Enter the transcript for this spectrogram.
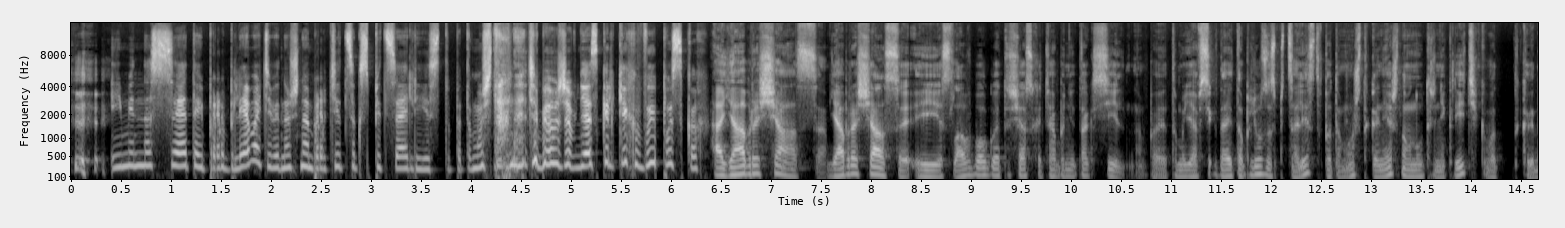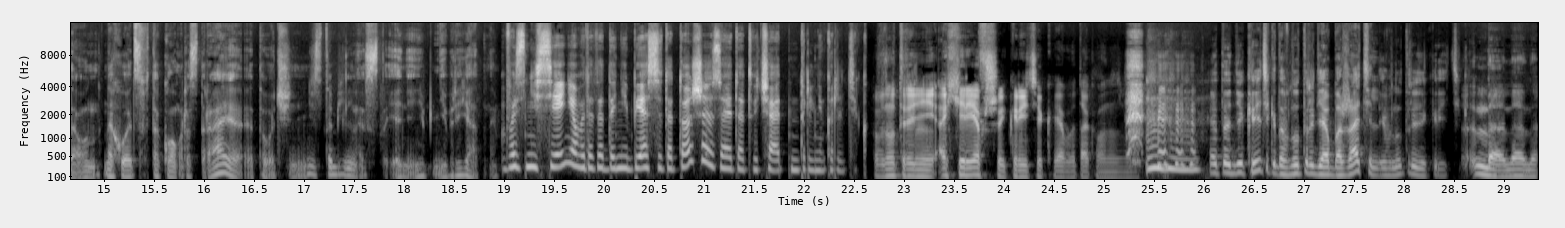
Именно с этой проблемой тебе нужно обратиться к специалисту, потому что она тебе уже в нескольких выпусках. А я обращался, я обращался, и слава богу, это сейчас хотя бы не так сильно. Поэтому я всегда и топлю за специалистов, потому что, конечно, внутренний критик, вот когда он находится в таком раздрае, это очень нестабильное состояние, не- неприятное. Вознесение вот это до небес, это тоже за это отвечает внутренний критик? Внутренний охеревший критик, я бы так его назвал. Это не критик, это внутренний обожатель и внутренний критик. Да, да, да.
